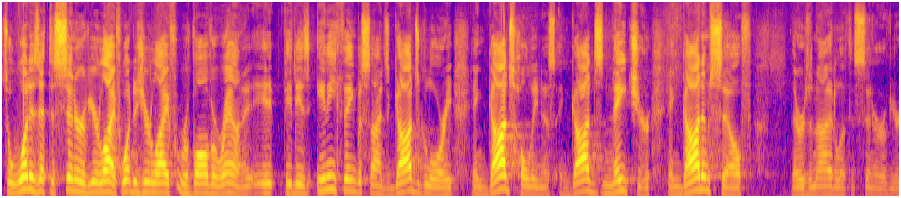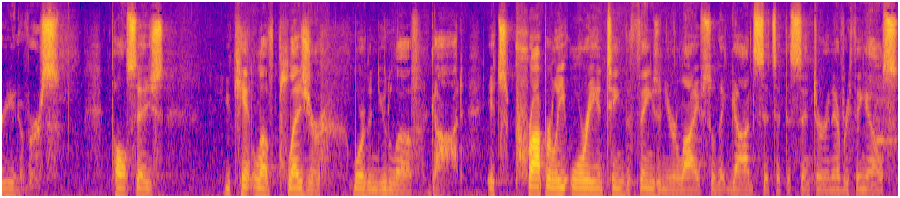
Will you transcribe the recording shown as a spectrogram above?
So, what is at the center of your life? What does your life revolve around? If it is anything besides God's glory and God's holiness and God's nature and God Himself, there is an idol at the center of your universe. Paul says you can't love pleasure more than you love God. It's properly orienting the things in your life so that God sits at the center and everything else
